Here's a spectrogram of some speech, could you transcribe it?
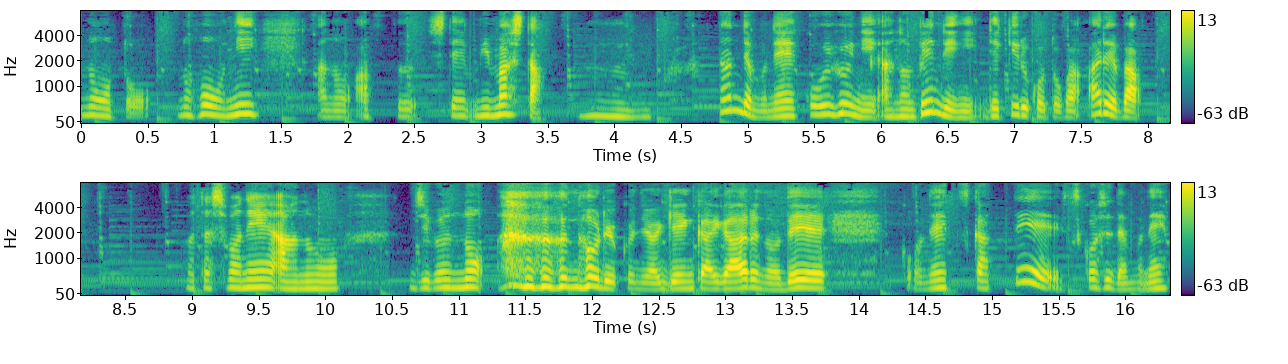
ノートの方にあのアップしてみました。うん何でもねこういうふうにあの便利にできることがあれば私はね、あの、自分の 能力には限界があるので、こうね、使って少しでもね、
